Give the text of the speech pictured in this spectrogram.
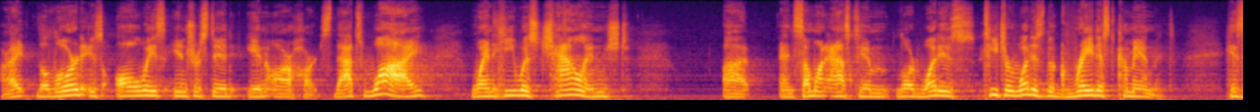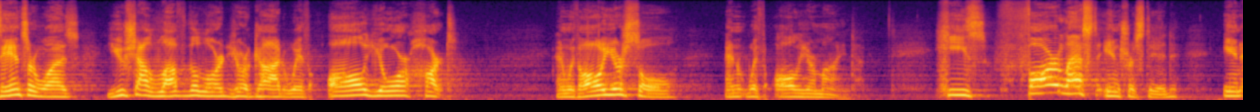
All right? The Lord is always interested in our hearts. That's why when he was challenged uh, and someone asked him, Lord, what is, teacher, what is the greatest commandment? His answer was, You shall love the Lord your God with all your heart, and with all your soul, and with all your mind. He's far less interested in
